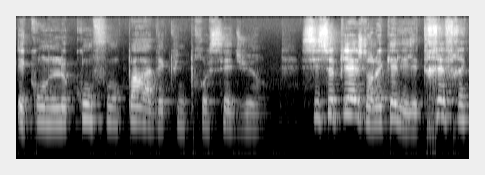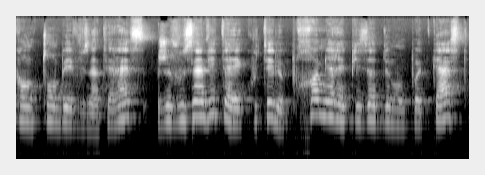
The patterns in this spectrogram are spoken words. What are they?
et qu'on ne le confond pas avec une procédure. Si ce piège dans lequel il est très fréquent de tomber vous intéresse, je vous invite à écouter le premier épisode de mon podcast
